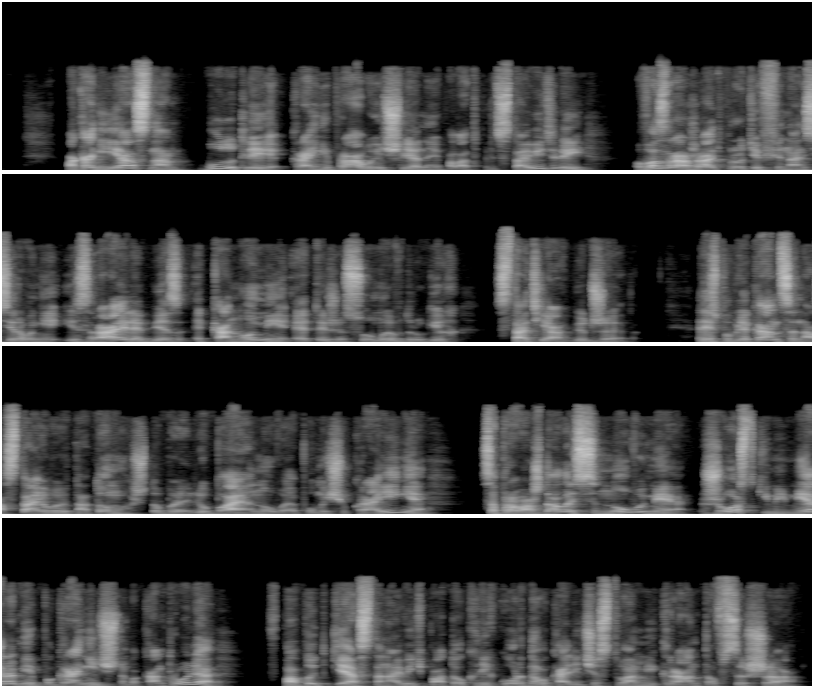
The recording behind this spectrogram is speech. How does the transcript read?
Пока не ясно, будут ли крайне правые члены Палаты представителей возражать против финансирования Израиля без экономии этой же суммы в других статьях бюджета. Республиканцы настаивают на том, чтобы любая новая помощь Украине – сопровождалась новыми жесткими мерами пограничного контроля в попытке остановить поток рекордного количества мигрантов в США.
